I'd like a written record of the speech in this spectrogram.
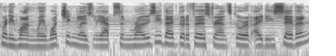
21. We're watching Lesley Apps and Rosie. They've got a first round score of 87.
